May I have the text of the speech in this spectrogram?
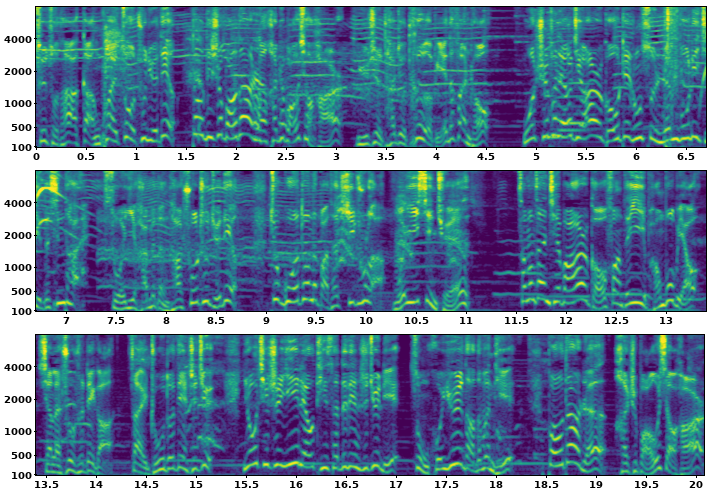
催促他赶快做出决定，到底是保大人还是保小孩。于是他就特别的犯愁。我十分了解二狗这种损人不利己的心态，所以还没等他说出决定，就果断的把他踢出了微信群。咱们暂且把二狗放在一旁不表，先来说说这个在诸多电视剧，尤其是医疗题材的电视剧里，总会遇到的问题：保大人还是保小孩？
